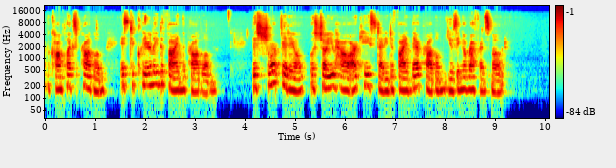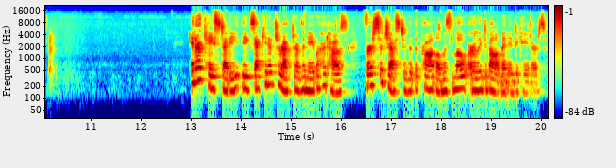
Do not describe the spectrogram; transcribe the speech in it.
of a complex problem is to clearly define the problem. This short video will show you how our case study defined their problem using a reference mode. In our case study, the executive director of the neighborhood house first suggested that the problem was low early development indicators.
